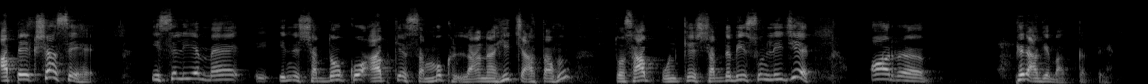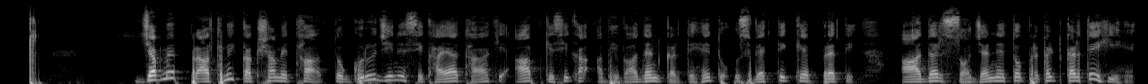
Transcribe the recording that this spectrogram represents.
अपेक्षा से है, इसलिए मैं इन शब्दों को आपके सम्मुख लाना ही चाहता हूँ। तो साहब, उनके शब्द भी सुन लीजिए और फिर आगे बात करते हैं। जब मैं प्राथमिक कक्षा में था तो गुरुजी ने सिखाया था कि आप किसी का अभिवादन करते हैं तो उस व्यक्ति के प्रति आदर सौजन्य तो प्रकट करते ही हैं,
